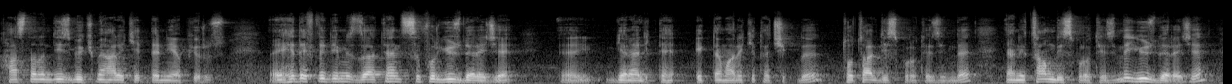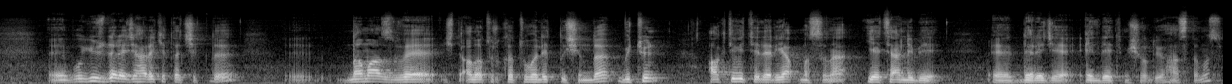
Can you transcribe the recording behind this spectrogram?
Hastanın diz bükme hareketlerini yapıyoruz. E, hedeflediğimiz zaten 0-100 derece e, genellikle eklem hareket açıklığı total diz protezinde yani tam diz protezinde 100 derece. E, bu 100 derece hareket açıklığı namaz ve işte alaturka tuvalet dışında bütün aktiviteleri yapmasına yeterli bir e, derece elde etmiş oluyor hastamız.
